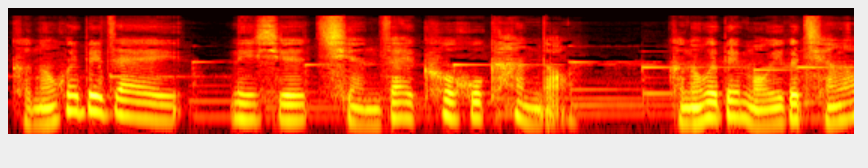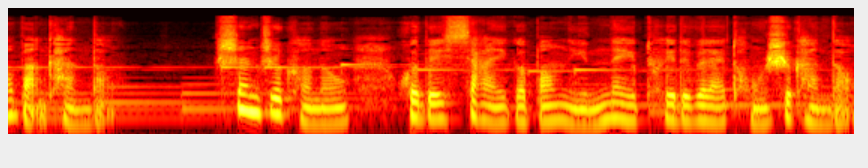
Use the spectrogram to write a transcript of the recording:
可能会被在那些潜在客户看到，可能会被某一个前老板看到，甚至可能会被下一个帮你内推的未来同事看到，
